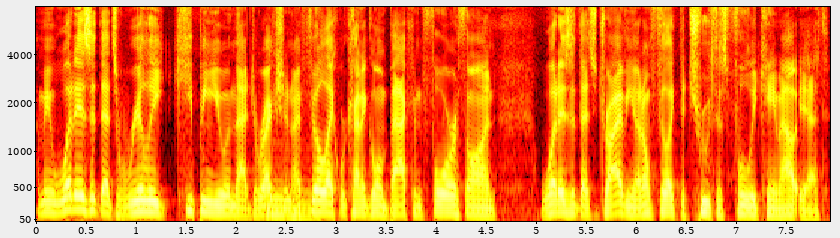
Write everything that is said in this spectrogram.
I mean, what is it that's really keeping you in that direction? Mm. I feel like we're kind of going back and forth on what is it that's driving you. I don't feel like the truth has fully came out yet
